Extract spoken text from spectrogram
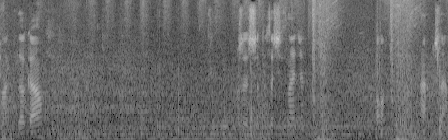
MacDoga. Może jeszcze tu coś się znajdzie? O! A, myślałem.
